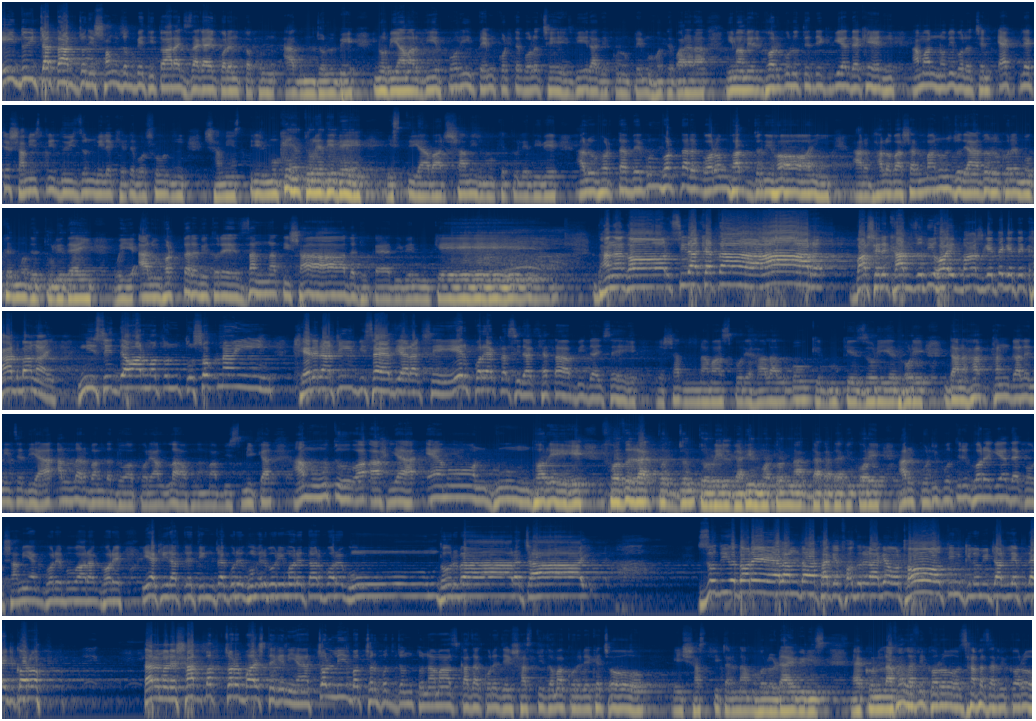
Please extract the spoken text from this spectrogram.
এই দুইটা তার যদি সংযোগ ব্যতীত আর এক জায়গায় করেন, তখন আগুন জ্বলবে। নবী আমার বিয়ের পরেই প্রেম করতে বলেছে, বিয়ের আগে কোনো প্রেম হতে পারে না। ইমামের ঘরগুলোতে দেখ গিয়ে দেখেন, আমার নবী বলেছেন, এক প্লেটে স্বামী, স্ত্রী দুইজন মিলে খেতে বসুন। স্বামী স্ত্রীর মুখে তুলে দিবে, স্ত্রী আবার স্বামীর মুখে তুলে দিবে। আলু ভর্তা বেগুন ভর্তার গরম ভাত যদি হয় আর ভালোবাসার মানুষ যদি আদর করে মুখের মধ্যে তুলে দেয়, ওই আলু ভর্তার ভিতরে জান্নাতি স্বাদ ঢুকায় দিবেন কে? ভাঙা ঘর, সিরা খেতা আর বাঁশের খাট যদি হয়, বাঁশ গেতে গেতে খাট বানায়। নিচে দেওয়ার মতন তোষক নাই, খেরের বিছায়া দিয়া রাখছে। এরপরে একটা সিরা খেতা বিজাইছে এসব নামাজ পড়ে হালাল বউকে বুকে জড়িয়ে ধরে ডান হাত খান গালে নিচে দিয়া আল্লাহর বান্দা দোয়া পরে আল্লাহ হুম্মা বিস্মিকা আমুতু ওয়া আহিয়া। এমন ঘুম ধরে ফজর রাত পর্যন্ত রেলগাড়ির মতন নাক ডাকাডাকি করে। আর কোটিপতির ঘরে গিয়া দেখো, স্বামী এক ঘরে, বউ আর এক ঘরে। একই রাত্রে তিনটা করে ঘুমের বড়ি মারে, তারপরে ঘুম ধরবার চাই। যদিও ধরে অ্যালার্ম দেওয়া থাকে, ফজরের আগে ওঠো, তিন কিলোমিটার লেফট লাইট করো। তার মানে সাত বছর বয়স থেকে নিয়ে চল্লিশ বছর পর্যন্ত নামাজ কাজা করে যে শাস্তি জমা করে রেখেছো এই শাস্তিটার নাম হলো ডায়াবেটিস। এখন লাফালাফি করো, ঝাপাঝাপি করো,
